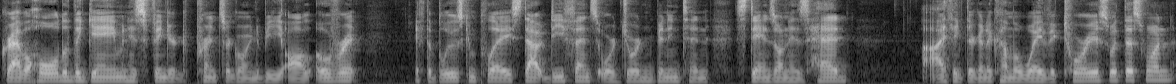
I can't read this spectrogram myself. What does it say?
grab a hold of the game, and his fingerprints are going to be all over it. If the Blues can play stout defense or Jordan Binnington stands on his head, I think they're going to come away victorious with this one.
